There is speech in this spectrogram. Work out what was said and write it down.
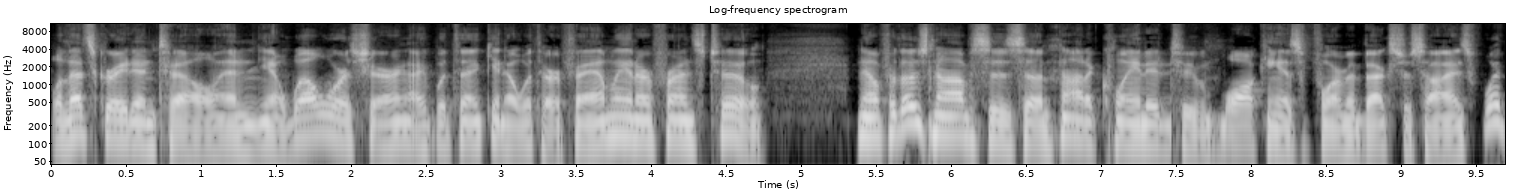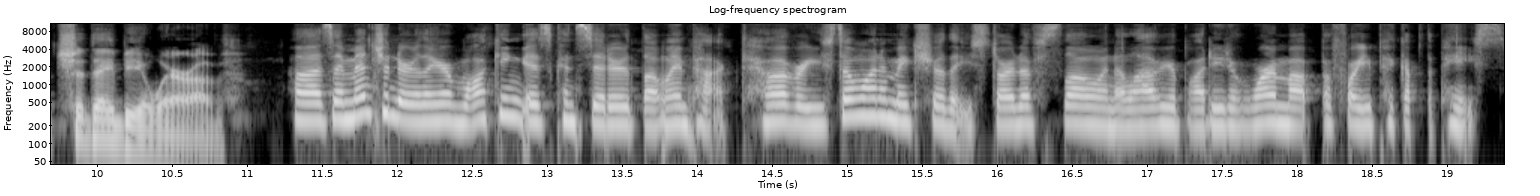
Well, that's great intel and, you know, well worth sharing, I would think, you know, with our family and our friends too. Now, for those novices uh, not acquainted to walking as a form of exercise, what should they be aware of? Uh, as I mentioned earlier, walking is considered low impact. However, you still want to make sure that you start off slow and allow your body to warm up before you pick up the pace.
